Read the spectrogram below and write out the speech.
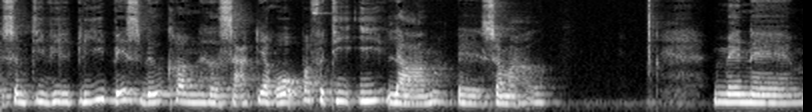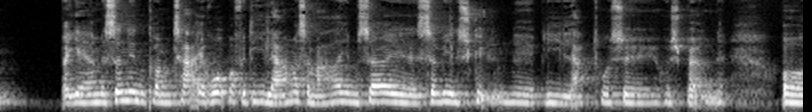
som de ville blive, hvis vedkommende havde sagt, jeg råber, fordi I larmer øh, så meget. Men, øh, og ja, med sådan en kommentar, jeg råber, fordi I larmer så meget, jamen så, øh, så vil skylden øh, blive lagt hos, øh, hos børnene. Og,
